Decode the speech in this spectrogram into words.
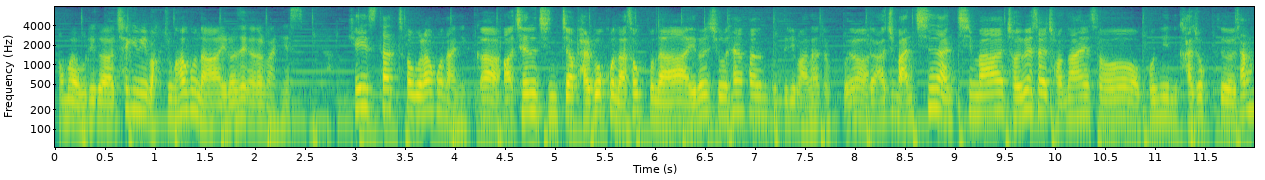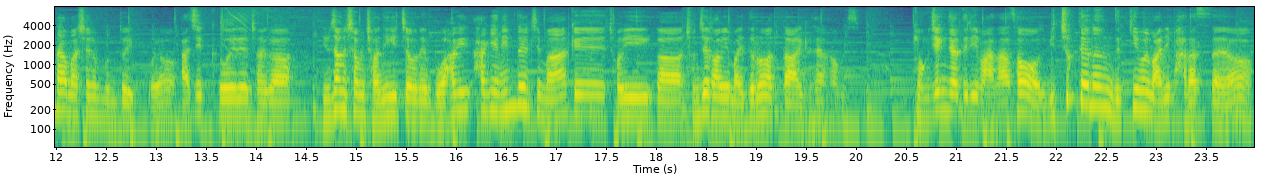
정말 우리가 책임이 막중하구나 이런 생각을 많이 했습니다 K 스타트업을 하고 나니까 아 쟤는 진짜 발 벗고 나섰구나 이런 식으로 생각하는 분들이 많아졌고요. 아주 많지는 않지만 저희 회사에 전화해서 본인 가족들 상담하시는 분도 있고요. 아직 그거에 대해 저희가 임상시험 전이기 때문에 뭐 하기, 하기는 힘들지만 꽤 저희가 존재감이 많이 늘어났다 이렇게 생각하고 있습니다. 경쟁자들이 많아서 위축되는 느낌을 많이 받았어요.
